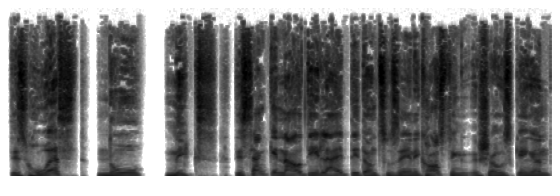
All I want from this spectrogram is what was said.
Das heißt no nix. Das sind genau die Leute, die dann zu sehen Casting-Shows gingen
